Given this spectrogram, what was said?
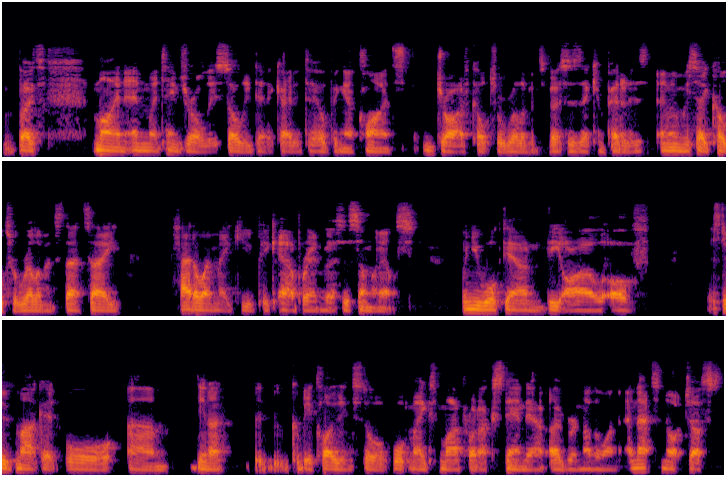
Both mine and my team's role is solely dedicated to helping our clients drive cultural relevance versus their competitors. And when we say cultural relevance, that's a how do I make you pick our brand versus someone else? When you walk down the aisle of a supermarket or, um, you know, it could be a clothing store, what makes my product stand out over another one? And that's not just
